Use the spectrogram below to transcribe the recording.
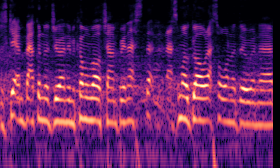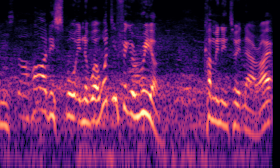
just getting back on the journey, becoming world champion. That's that, that's my goal. That's what I want to do. And um, it's the hardest sport in the world. What do you think of Rio coming into it now, right?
